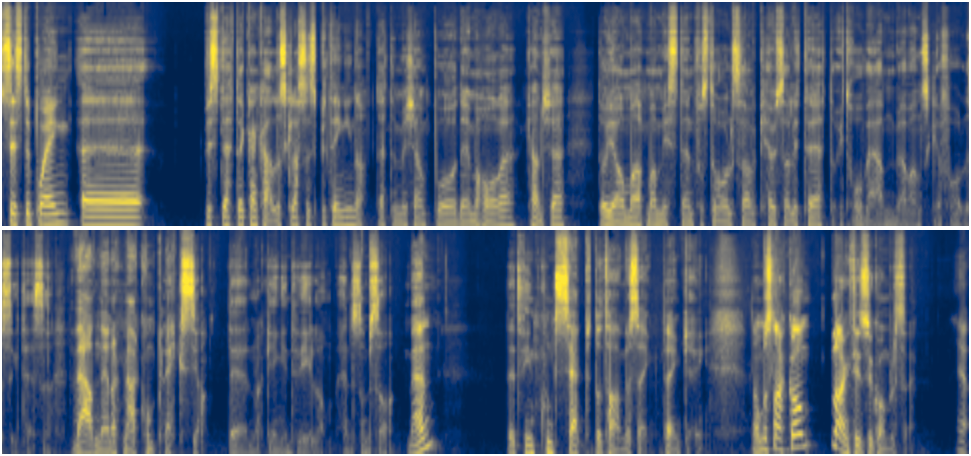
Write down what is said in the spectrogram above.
siste poeng. Uh, hvis dette kan kalles klassisk betinging, da, dette med sjampo og det med håret, kanskje, da gjør vi at man mister en forståelse av kausalitet, og jeg tror verden blir vanskelig å forholde seg til. Så verden er nok mer kompleks, ja. Det er det nok ingen tvil om, enn som så. Men det er et fint konsept å ta med seg, tenker jeg, når vi snakker om langtidshukommelse. Ja.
